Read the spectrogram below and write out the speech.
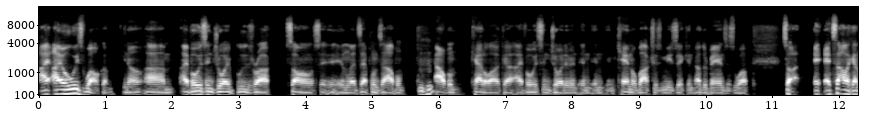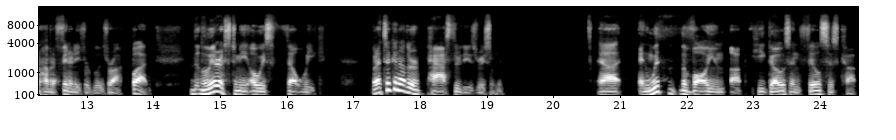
I, I always welcome. You know, um, I've always enjoyed blues rock songs in, Led Zeppelin's album Mhm. album catalog. Uh, I've always enjoyed them in, in, in Candlebox's music and other bands as well. So it- it's not like I don't have an affinity for blues rock, but the lyrics to me always felt weak. But I took another pass through these recently. Uh, and with the volume up, he goes and fills his cup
